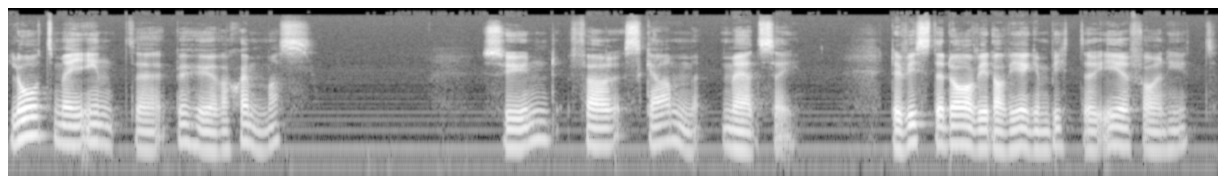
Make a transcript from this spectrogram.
Låt mig inte behöva skämmas. Synd för skam med sig. Det visste David av egen bitter erfarenhet.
